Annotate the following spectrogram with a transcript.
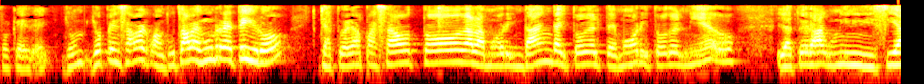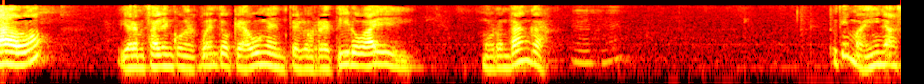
Porque eh, yo, yo pensaba que cuando tú estabas en un retiro, ya tú habías pasado toda la morindanga y todo el temor y todo el miedo, ya tú eras un iniciado, y ahora me salen con el cuento que aún entre los retiros hay morondanga. ¿Tú te imaginas?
